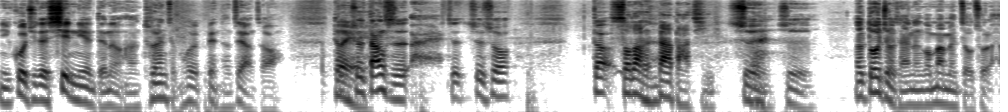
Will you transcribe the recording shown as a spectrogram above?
你过去的信念等等哈，突然怎么会变成这样子哦？对，所以当时哎，就就是说到。受到很大打击，是是，那多久才能够慢慢走出来？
